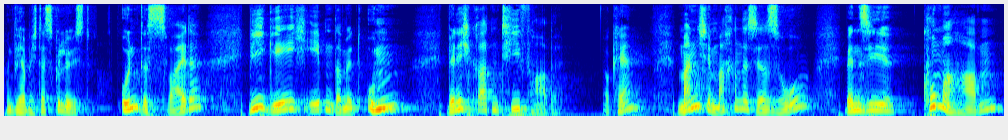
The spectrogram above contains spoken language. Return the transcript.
Und wie habe ich das gelöst? Und das Zweite, wie gehe ich eben damit um, wenn ich gerade ein Tief habe? Okay? Manche machen es ja so, wenn sie Kummer haben,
